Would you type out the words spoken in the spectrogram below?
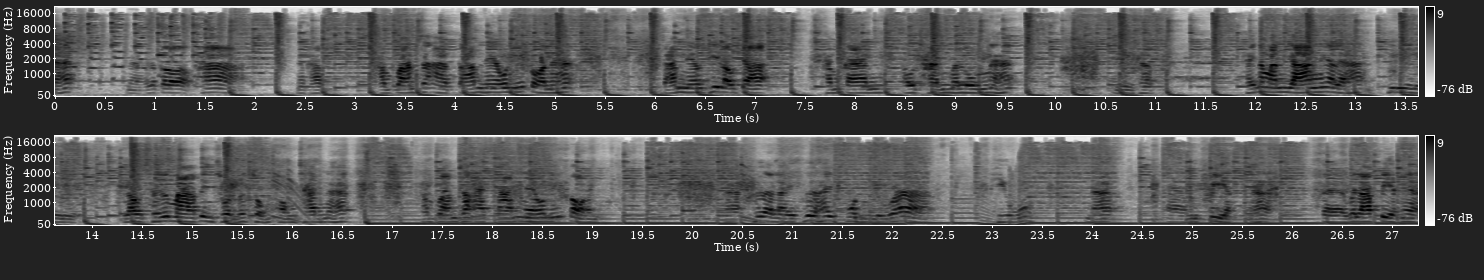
นะฮะนะแล้วก็ผ้านะครับทำความสะอาดตามแนวนี้ก่อนนะฮะตามแนวที่เราจะทำการเอาชันมาลงนะฮะนี่ครับ ใช้น้ำมันยางเนี่ยแหละฮะที่เราซื้อมาเป็นส่วนผสมของชันนะฮะทำความสะอาดตามแนวนี้ก่อนนะเพื่ออะไรเพื่อให้ฝุ่นหรือว่าผิวนะ มันเปียกนะฮะแต่เวลาเปียกเนี่ย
